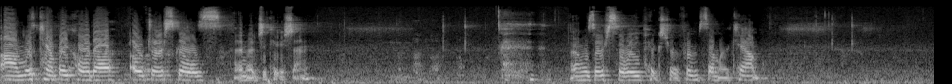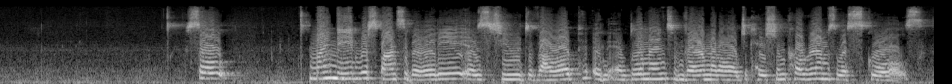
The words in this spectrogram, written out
um, with Camp Y-Koda Outdoor Skills and Education. That was our silly picture from summer camp. So my main responsibility is to develop and implement environmental education programs with schools.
